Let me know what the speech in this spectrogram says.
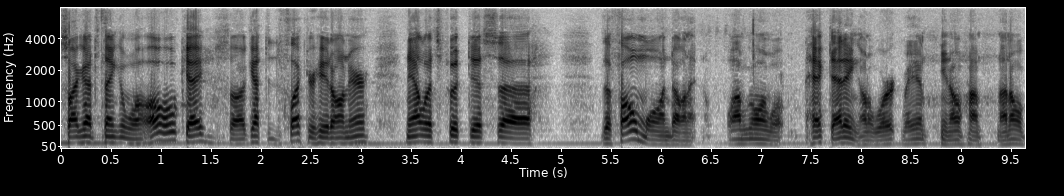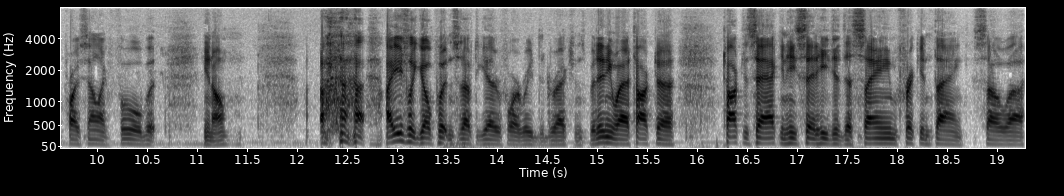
So I got to thinking, well, oh, okay. So I got the deflector hit on there. Now let's put this, uh, the foam wand on it. Well, I'm going, well, heck, that ain't gonna work, man. You know, I'm, I know I probably sound like a fool, but you know, I usually go putting stuff together before I read the directions. But anyway, I talked to talked to Zach, and he said he did the same freaking thing. So uh,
